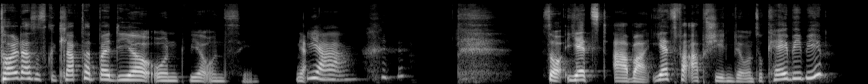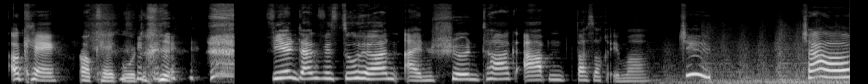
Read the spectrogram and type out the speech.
toll, dass es geklappt hat bei dir und wir uns sehen. Ja. Ja. So, jetzt aber. Jetzt verabschieden wir uns, okay, Bibi? Okay. Okay, gut. Vielen Dank fürs Zuhören. Einen schönen Tag, Abend, was auch immer. Tschüss. Ciao.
